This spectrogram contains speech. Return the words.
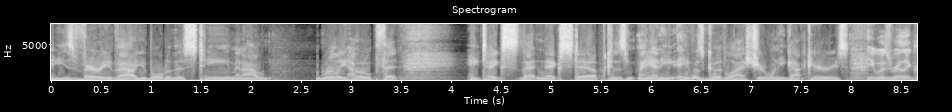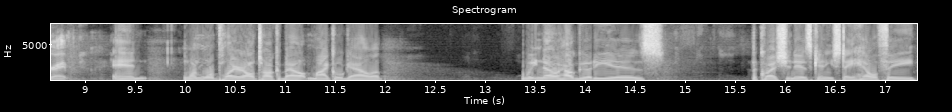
he's very valuable to this team, and I really hope that he takes that next step because man, he, he was good last year when he got carries. He was really great. And one more player I'll talk about, Michael Gallup. We know how good he is. The question is, can he stay healthy?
